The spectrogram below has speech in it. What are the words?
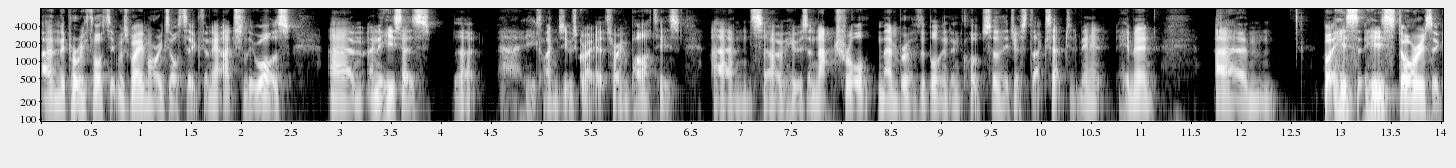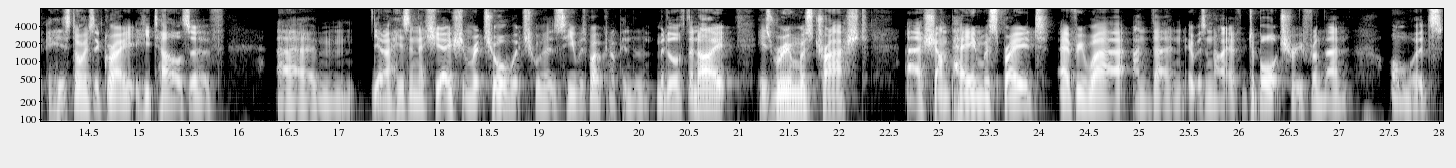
and they probably thought it was way more exotic than it actually was. Um, and he says that uh, he claims he was great at throwing parties. And so he was a natural member of the Bullingdon Club. So they just accepted him in. Um, but his his stories are, his stories are great. He tells of um, you know his initiation ritual, which was he was woken up in the middle of the night. His room was trashed. Uh, champagne was sprayed everywhere, and then it was a night of debauchery from then onwards.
